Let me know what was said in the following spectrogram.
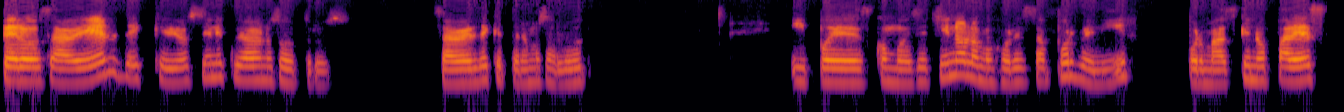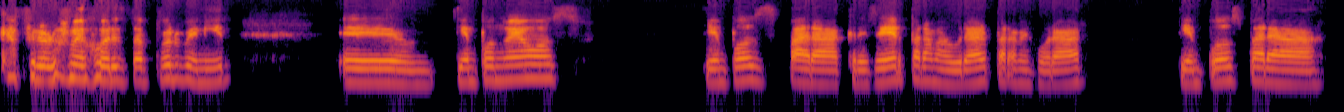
Pero saber de que Dios tiene cuidado de nosotros, saber de que tenemos salud, y pues como ese chino, lo mejor está por venir, por más que no parezca, pero lo mejor está por venir. Eh, tiempos nuevos, tiempos para crecer, para madurar, para mejorar, tiempos para,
